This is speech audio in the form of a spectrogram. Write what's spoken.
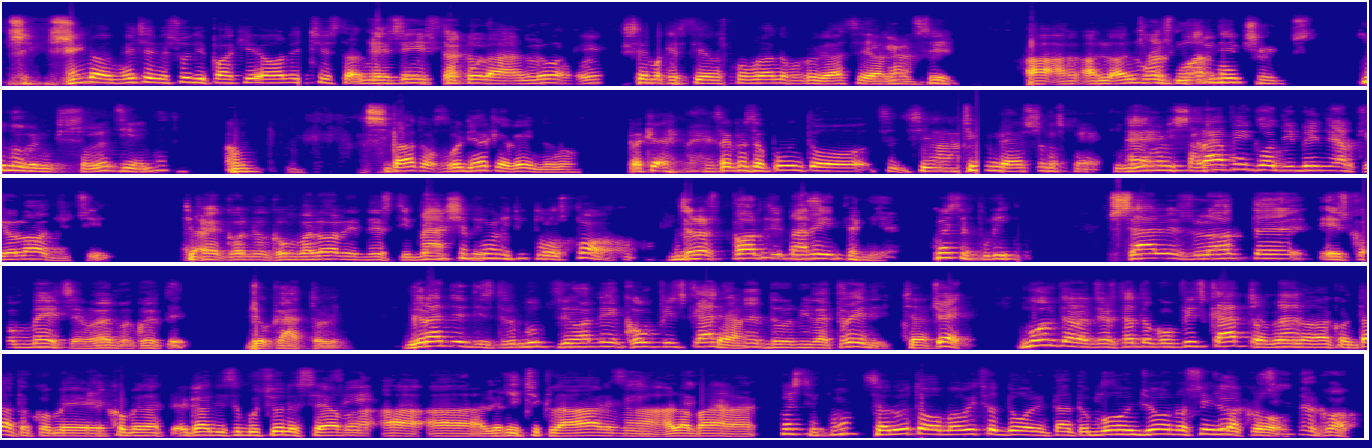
Sì, sì. Eh no, invece nei studi parchi eolici stanno Eh sì, stanno- spopolando stanno- e sembra che stiano spopolando proprio grazie al, Grazie. A- a- al- al- Trasporti non c'è. Tu dove non ci sono le aziende? a- Tra l'altro vuol dire che rendono, perché se a questo punto ci, ci, Ah, ci sono investono. esperti. Eh, traffico di beni archeologici, Cioè, cioè con, con valori Lascia inestimabili. fuori tutto lo sport. Trasporti marittimi, Questo è pulito. sale, slot e scommesse, vabbè, ma questi giocattoli. Grande distribuzione confiscati Certo. nel 2013. Certo. Cioè, molto era già stato ci confiscato, avevano ma raccontato come, come la grande distribuzione serva Sì. a, a riciclare, Sì, a, a lavare. Qua. Saluto Maurizio Doni, intanto buongiorno sindaco, Buongiorno, sindaco.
